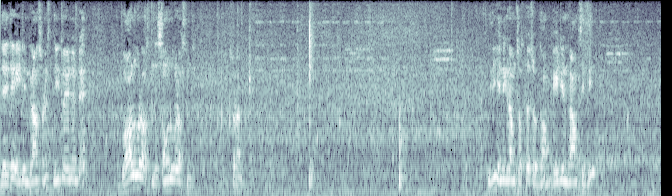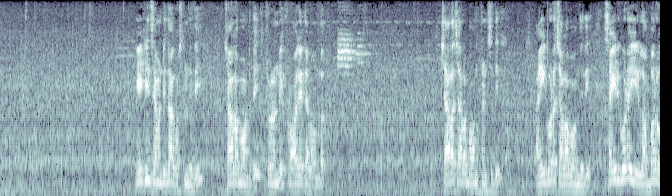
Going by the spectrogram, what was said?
ఇదైతే ఎయిటీన్ గ్రామ్స్ ఫ్రెండ్స్. దీంట్లో ఏంటంటే బాల్ కూడా వస్తుంది సౌండ్ కూడా వస్తుంది. చూడండి. ఇది ఎన్ని గ్రామ్స్ వస్తే చూద్దాం. ఎయిటీన్ గ్రామ్స్ ఇది. ఎయిటీన్ సెవెంటీ దాకా వస్తుంది ఇది. చాలా బాగుంటుంది. చూడండి ఫ్రాగ్ అయితే ఎలా ఉందో. చాలా చాలా బాగుంది ఫ్రెండ్స్ ఇది. అవి కూడా చాలా బాగుంది ఇది. సైడ్ కూడా ఈ లబ్బరు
